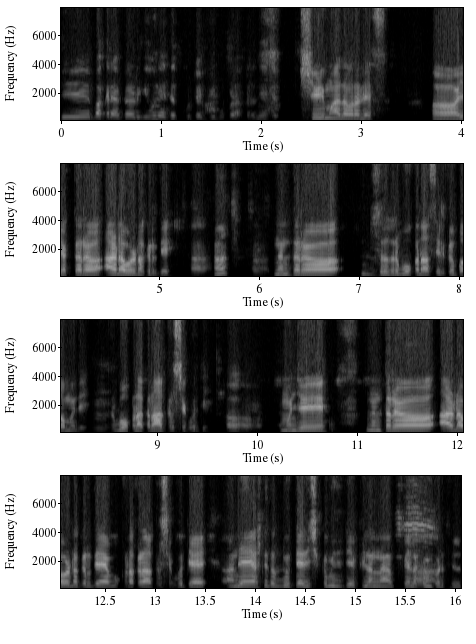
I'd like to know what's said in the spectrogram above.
ती बकऱ्याकडे घेऊन येतात कुठे बी बुकडाकडे नेतात. शेळी माझ्यावर आल्यास. एकतर आरडाओरडा करते हा. नंतर दुसरं जर बोकडा असेल कपामध्ये हम्म. तर बोकडाकडे आकर्षक होते हो हो हो. म्हणजे नंतर आरडाओरडा करते बोकडाकडे आकर्षक होते आणि ते असले तर दूध त्या दिवशी कमी देते पिलांना प्यायला कमी. पडतील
